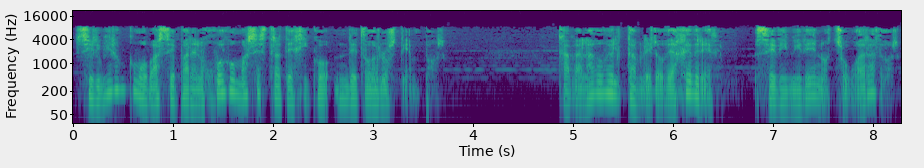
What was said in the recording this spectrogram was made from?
sirvieron como base para el juego más estratégico de todos los tiempos. Cada lado del tablero de ajedrez se divide en ocho cuadrados,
